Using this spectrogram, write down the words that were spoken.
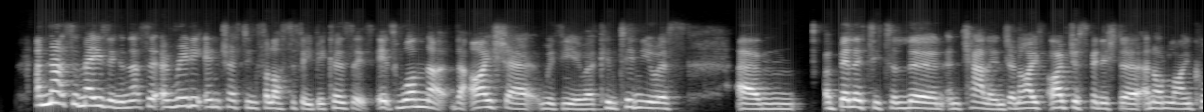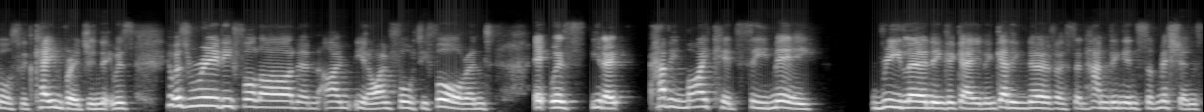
and that's amazing and that's a, a, really interesting philosophy because it's it's one that that I share with you a continuous um, ability to learn and challenge and I've I've just finished a, an online course with Cambridge and it was it was really full on and I'm you know I'm 44 and it was you know having my kids see me relearning again and getting nervous and handing in submissions.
